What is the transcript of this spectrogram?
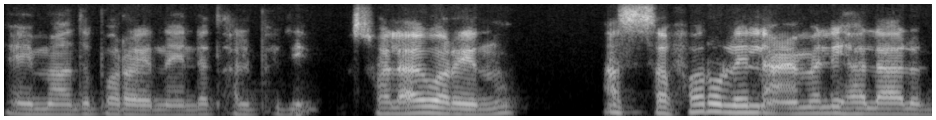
ഇമാദ് പറയുന്നതിന്റെ താല്പര്യം. സ്വലാഹ് പറയുന്നു ആ സഫറുള്ളിൽ അമലി ഹലാലുൻ.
